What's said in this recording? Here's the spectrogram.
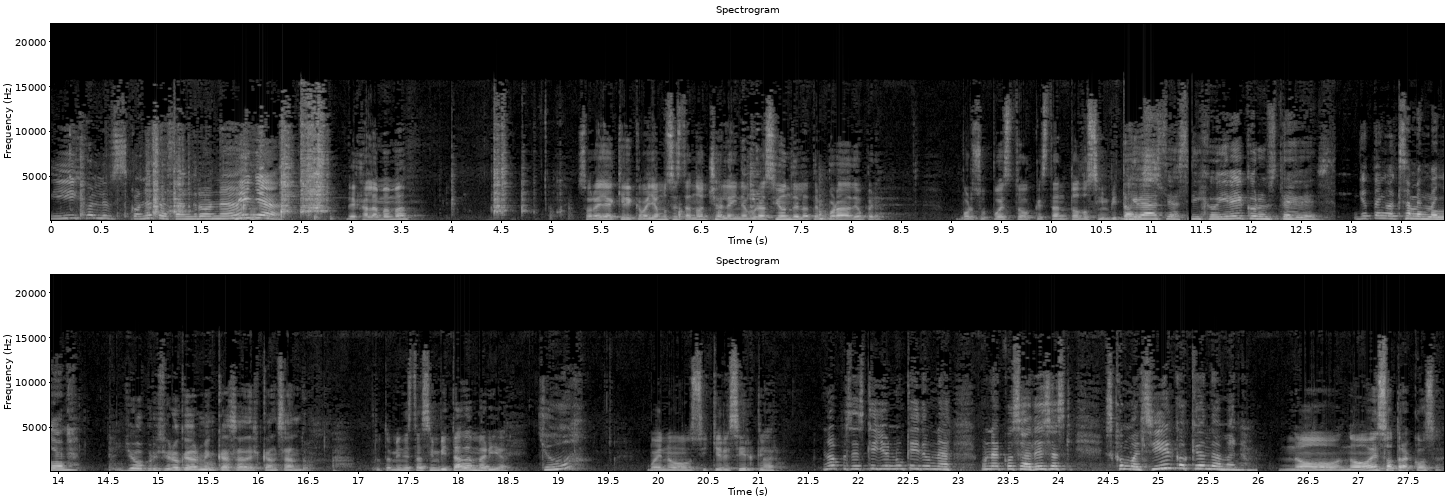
Híjoles, con esa sangrona. Niña, Déjala, mamá. Soraya quiere que vayamos esta noche a la inauguración de la temporada de ópera. Por supuesto que están todos invitados. gracias, hijo. Iré con ustedes. Yo tengo examen mañana. Yo prefiero quedarme en casa descansando. Tú también estás invitada, María. ¿Yo? Bueno, si quieres ir, claro. No, pues es que yo nunca he ido a una, una cosa de esas. Es como el circo. ¿Qué onda, mano? No, no, es otra cosa.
